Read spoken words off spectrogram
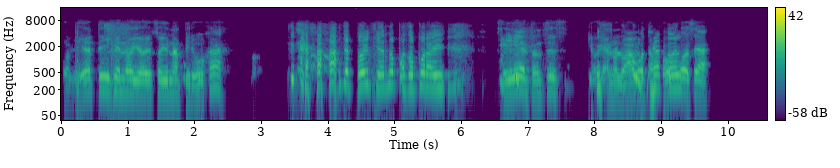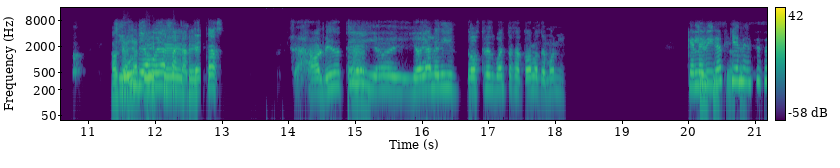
Olvídate, dije, no, yo soy una piruja. ya todo infierno pasó por ahí. Sí, entonces yo ya no lo hago tampoco, o sea, O si sea, un día voy a sí. Zacatecas, ah, olvídate, Eh. yo, yo ya le di dos, tres vueltas a todos los demonios. que le Sí, digas quién sé. es esa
